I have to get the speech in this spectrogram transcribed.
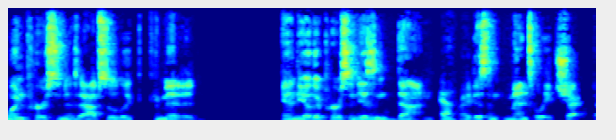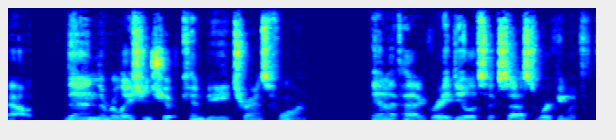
one person is absolutely committed and the other person isn't done, yeah. right, isn't mentally checked out, then the relationship can be transformed. And I've had a great deal of success working with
